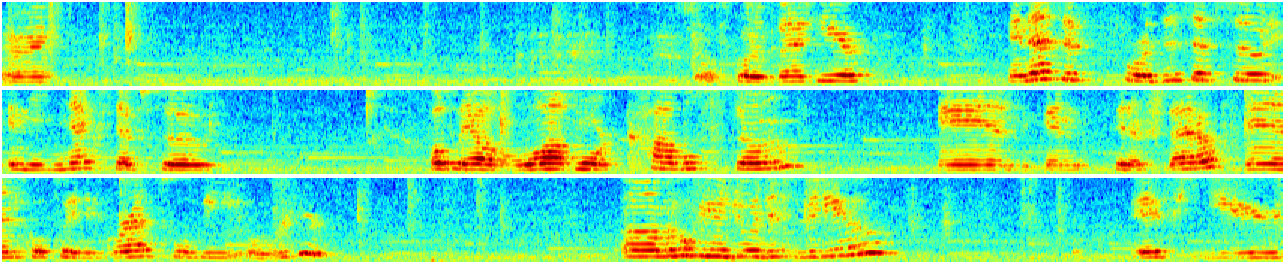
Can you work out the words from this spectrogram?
Alright. So let's go to bed here. And that's it for this episode. In the next episode, hopefully I'll have a lot more cobblestone and we can finish that up and hopefully the grass will be over here. Um, I hope you enjoyed this video. If you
